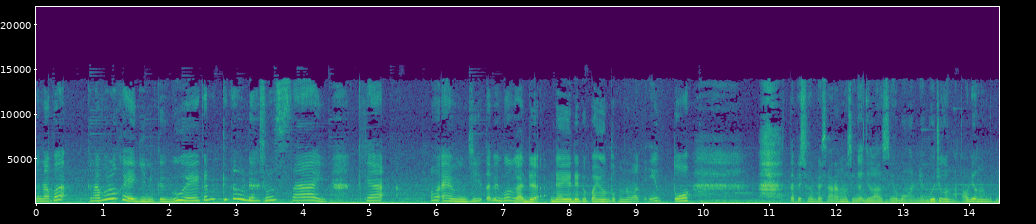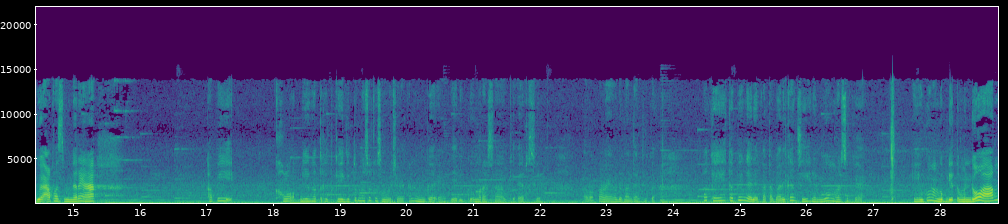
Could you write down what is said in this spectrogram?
kenapa kenapa lo kayak gini ke gue? Kan kita udah selesai. Kayak OMG tapi gue nggak ada daya dan upaya untuk menolak itu. Tapi sampai sekarang masih nggak jelas sih hubungannya. Gue juga nggak tahu dia nganggap gue apa sebenarnya. Tapi kalau dia nge kayak gitu masa ke semua cewek kan enggak ya? Jadi gue merasa GR sih. Gak apa-apa lah ya udah mantan juga. Oke okay, tapi nggak ada kata balikan sih. Dan gue ngerasa kayak ya gue nganggap dia temen doang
